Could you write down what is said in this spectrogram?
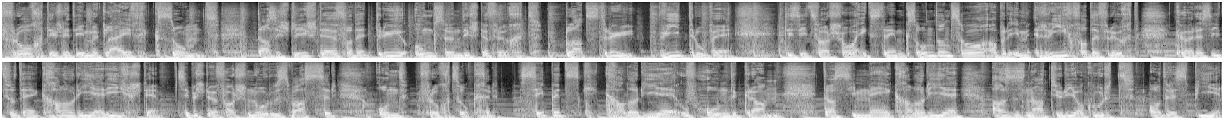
Frucht ist nicht immer gleich gesund. Das ist die Liste den drei ungesündesten Früchten. Platz 3, Weintrauben. Die sind zwar schon extrem gesund und so, aber im Reich der Früchte gehören sie zu den kalorienreichsten. Sie bestehen fast nur aus Wasser und Fruchtzucker. 70 Kalorien auf 100 Gramm. Das sind mehr Kalorien als ein Naturjoghurt oder ein Bier.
